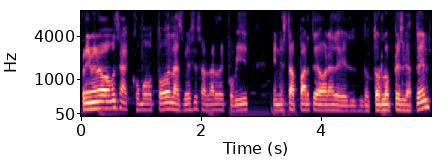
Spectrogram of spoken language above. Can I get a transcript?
Primero vamos a, como todas las veces, hablar de COVID en esta parte ahora del doctor López Gatel,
